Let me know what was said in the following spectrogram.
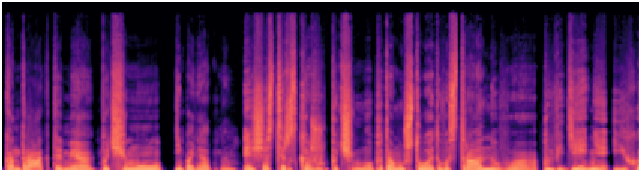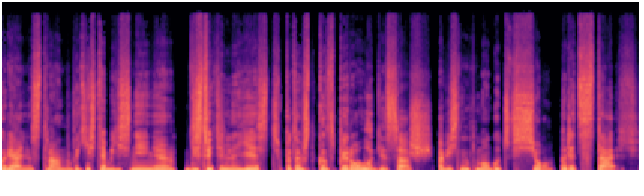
контрактами. Почему? Непонятно. Я сейчас тебе расскажу, почему. Потому что у этого странного поведения их, реально странного, есть объяснение. Действительно есть. Потому что конспирологи, Саш, объяснить могут все. Представь,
